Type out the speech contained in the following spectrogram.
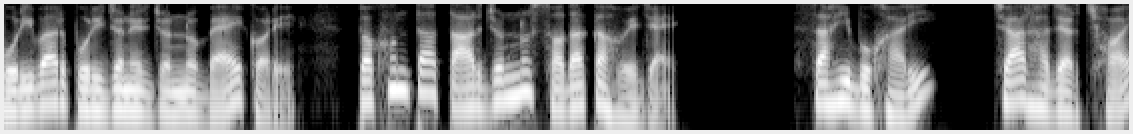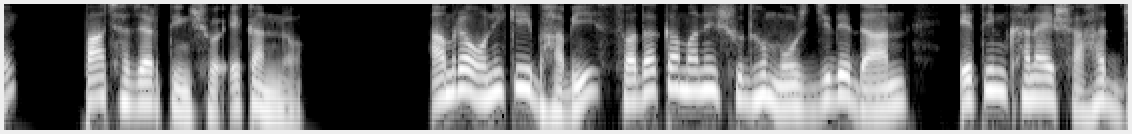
পরিবার পরিজনের জন্য ব্যয় করে তখন তা তার জন্য সদাকা হয়ে যায়। সাহি বুখারি, চার হাজার ছয়, পাঁচ হাজার তিনশো একান্ন। আমরা অনেকেই ভাবি, সদাকা মানে শুধু মসজিদে দান, এতিমখানায় সাহায্য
